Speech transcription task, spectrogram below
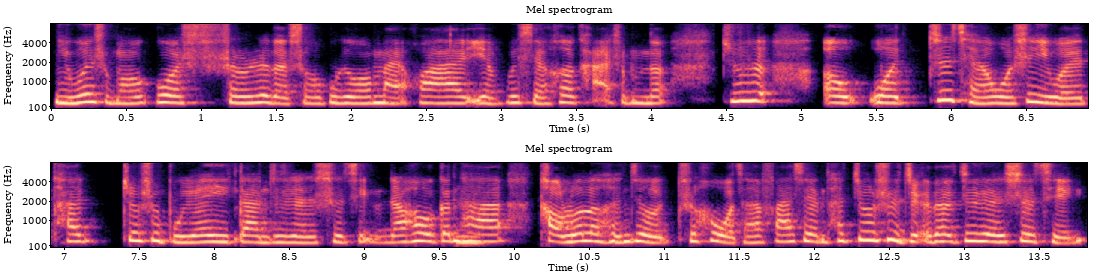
你为什么过生日的时候不给我买花，也不写贺卡什么的？”就是呃，我之前我是以为他就是不愿意干这件事情，然后跟他讨论了很久之后，我才发现他就是觉得这件事情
